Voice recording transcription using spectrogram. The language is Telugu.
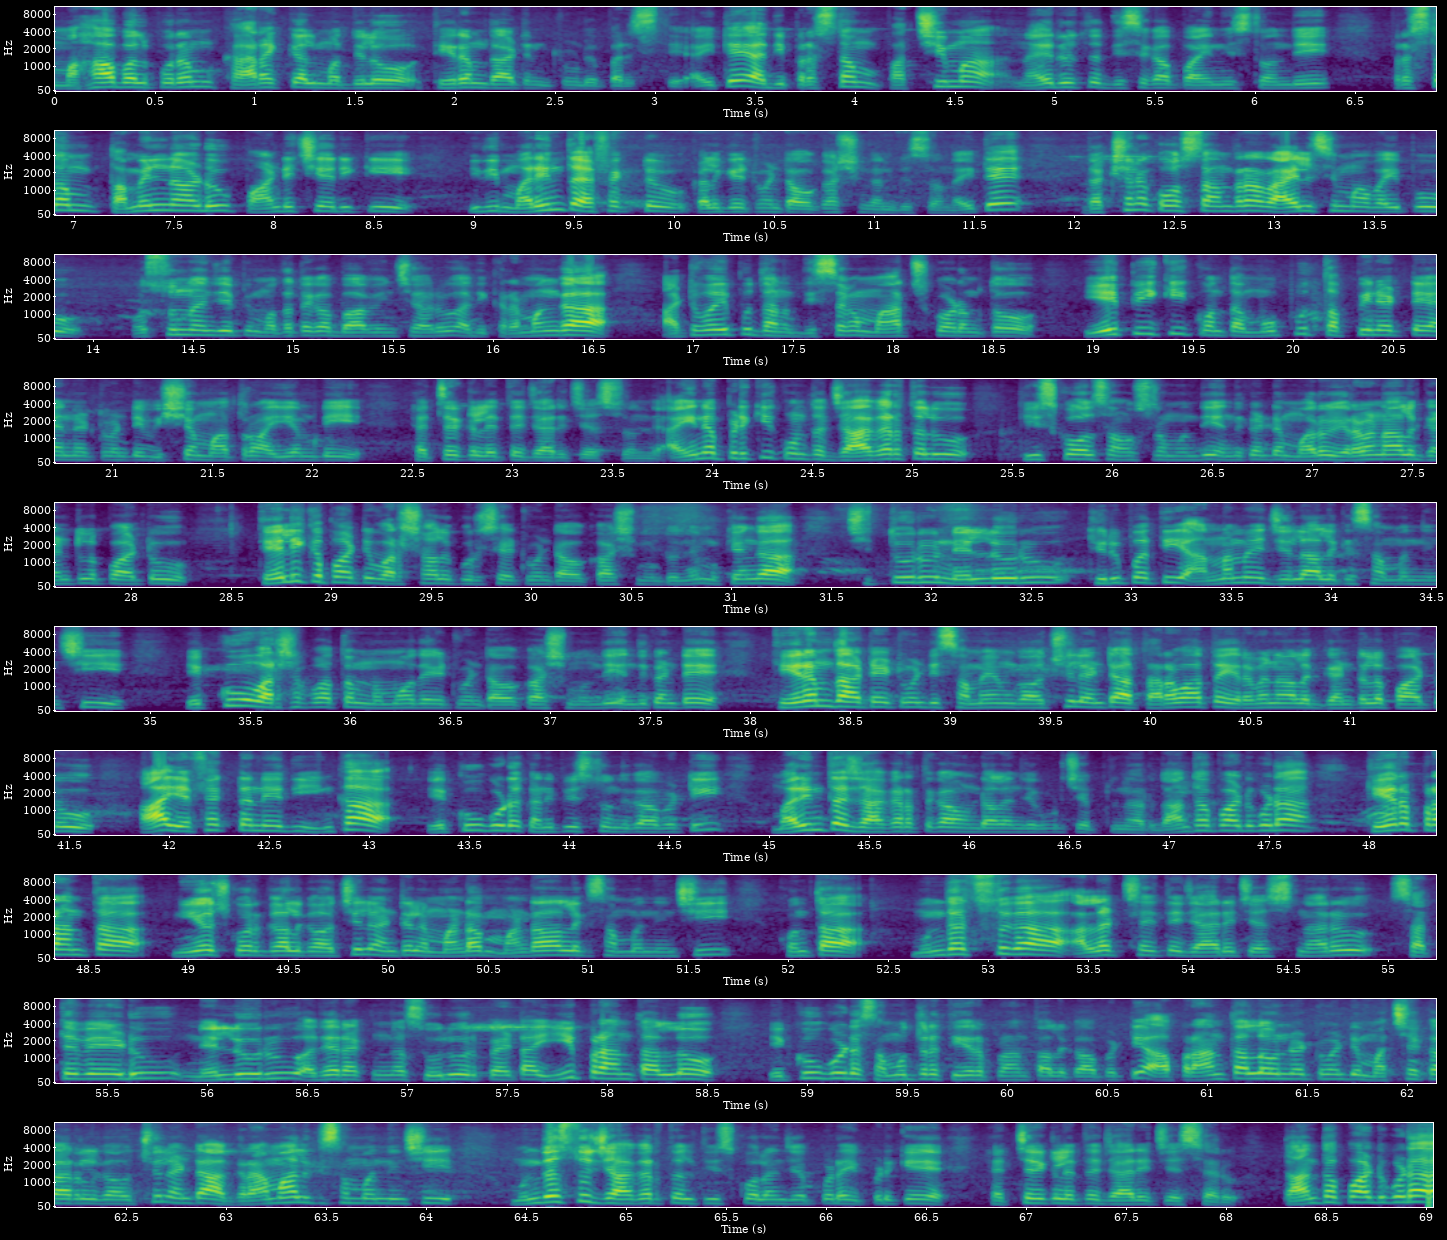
మహాబల్పురం కారైక్కల్ మధ్యలో తీరం దాటినటువంటి పరిస్థితి. అయితే అది ప్రస్తుతం పశ్చిమ నైరుతి దిశగా పయనిస్తోంది. ప్రస్తుతం తమిళనాడు పాండిచ్చేరికి ఇది మరింత ఎఫెక్ట్ కలిగేటువంటి అవకాశం కనిపిస్తుంది. అయితే దక్షిణ కోస్తాంధ్ర రాయలసీమ వైపు వస్తుందని చెప్పి మొదటగా భావించారు. అది క్రమంగా అటువైపు తన దిశగా మార్చుకోవడంతో ఏపీకి కొంత ముప్పు తప్పినట్టే అన్నటువంటి విషయం మాత్రం ఐఎండి హెచ్చరికలు అయితే జారీ చేస్తుంది. అయినప్పటికీ కొంత జాగ్రత్తలు తీసుకోవాల్సిన అవసరం ఉంది. ఎందుకంటే మరో ఇరవై నాలుగు గంటల పాటు తేలికపాటి వర్షాలు కురిసేటువంటి అవకాశం ఉంటుంది. ముఖ్యంగా చిత్తూరు నెల్లూరు తిరుపతి అన్నమే జిల్లాలకి సంబంధించి ఎక్కువ వర్షపాతం నమోదయ్యేటువంటి అవకాశం ఉంది. ఎందుకంటే తీరం దాటేటువంటి సమయం కావచ్చు లేదంటే ఆ తర్వాత ఇరవై నాలుగు గంటల పాటు ఆ ఎఫెక్ట్ అనేది ఇంకా ఎక్కువ కూడా కనిపిస్తుంది కాబట్టి మరింత జాగ్రత్తగా ఉండాలని చెప్పి చెప్తున్నారు. దాంతోపాటు కూడా తీర ప్రాంత నియోజకవర్గాలు కావచ్చు లేదంటే మండ మండలాలకు సంబంధించి కొంత ముందస్తుగా అలర్ట్స్ అయితే జారీ చేస్తున్నారు. సత్యవేడు నెల్లూరు అదే రకంగా సూలూరుపేట ఈ ప్రాంతాల్లో ఎక్కువ కూడా సముద్ర తీర ప్రాంతాలు కాబట్టి ఆ ప్రాంతాల్లో ఉన్నటువంటి మత్స్యకారులు కావచ్చు లేదంటే ఆ గ్రామాలకు సంబంధించి ముందస్తు జాగ్రత్తలు తీసుకోవాలని చెప్పి కూడా ఇప్పటికే హెచ్చరికలు అయితే జారీ చేశారు. దాంతోపాటు కూడా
